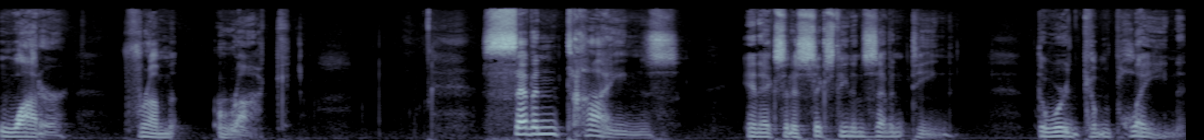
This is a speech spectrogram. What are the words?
water from rock. Seven times in Exodus 16 and 17, the word complain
